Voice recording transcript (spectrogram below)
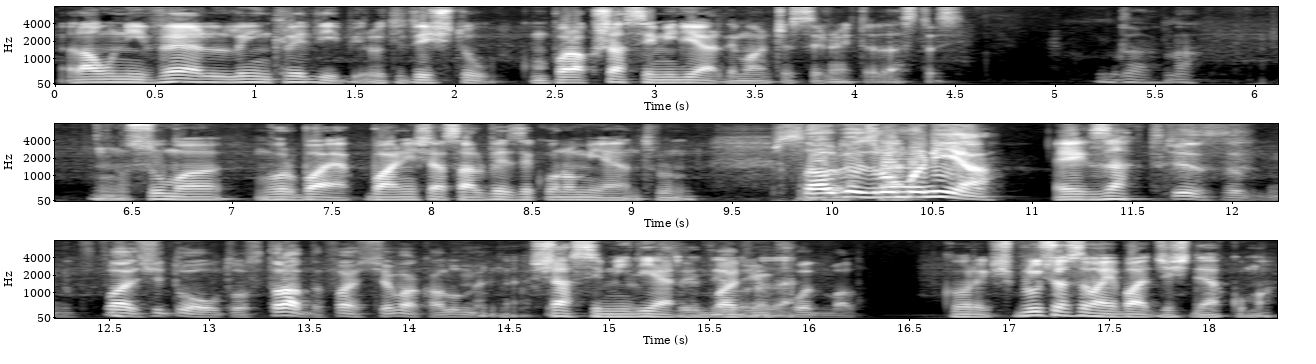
la un nivel incredibil. Uite-te și tu, cumpăra cu 6 miliarde Manchester United astăzi. Da, da. O sumă, vorba aia, banii ăștia salvezi economia într-un... Salvezi într România. Exact. Ce să faci și tu autostradă, faci ceva ca lume. Da, 6 miliarde de euro, în da. fotbal. Corect. Și plus și o să mai bage și de acum.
